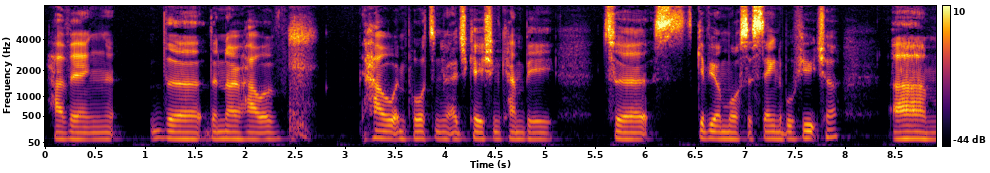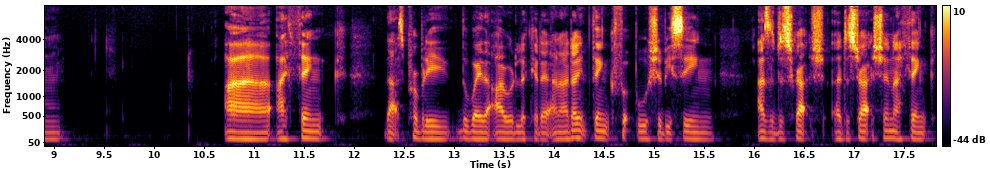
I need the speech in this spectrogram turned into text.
having the the know-how of how important your education can be to give you a more sustainable future. Um, uh, I think that's probably the way that I would look at it, and I don't think football should be seen as a distraction. A distraction. I think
